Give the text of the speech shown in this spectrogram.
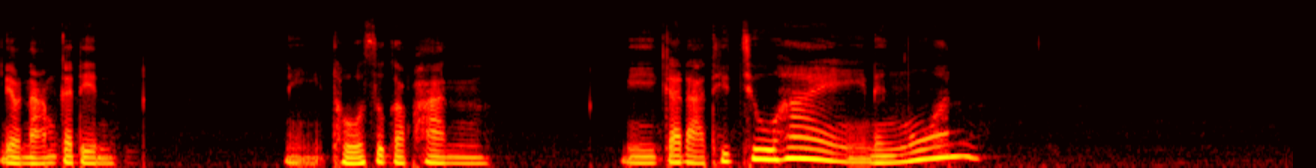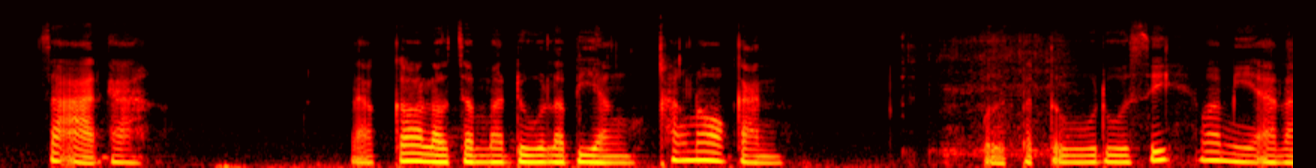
เดี๋ยวน้ำกระเด็น นี่โถสุขภัณฑ์ มีกระดาษทิชชู่ให้หนึ่งม้วน สะอาดค่ะ แล้วก็เราจะมาดูระเบียงข้างนอกกัน เปิดประตูดูสิว่ามีอะไร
